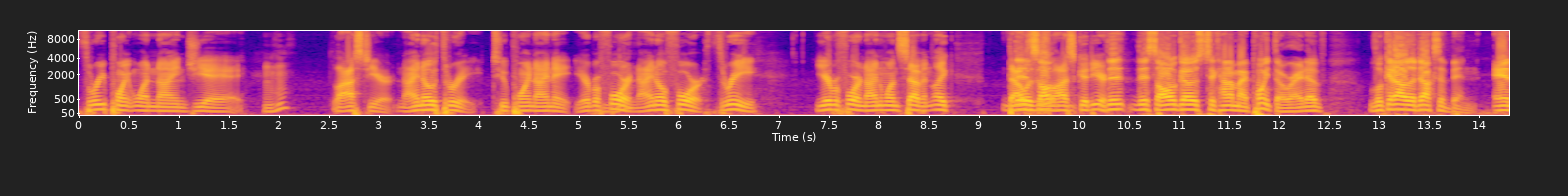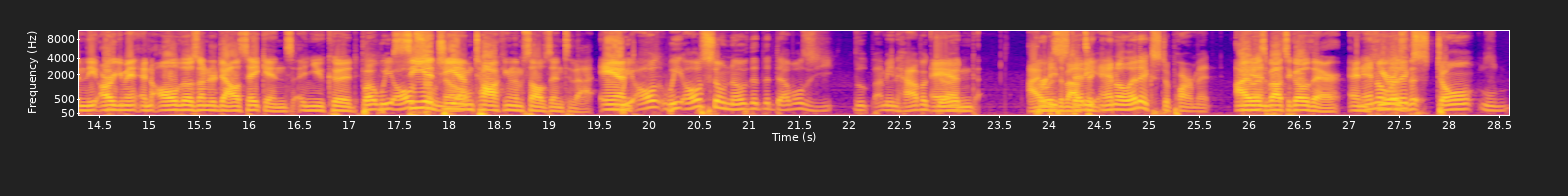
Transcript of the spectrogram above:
3.19 GAA. Mm-hmm. Last year, 903, 2.98. Year before, Mm-hmm. 904, 3. Year before, 917. Like, that This was his last good year. Th- this all goes to kind of my point, though, right? Of look at how the Ducks have been, and the argument, and all of those under Dallas Eakins, and you could But we see a GM know- talking themselves into that. And we, all, we also know that the Devils, I mean, have a good, and I was about steady to analytics department. I was about to go there, and analytics the, don't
